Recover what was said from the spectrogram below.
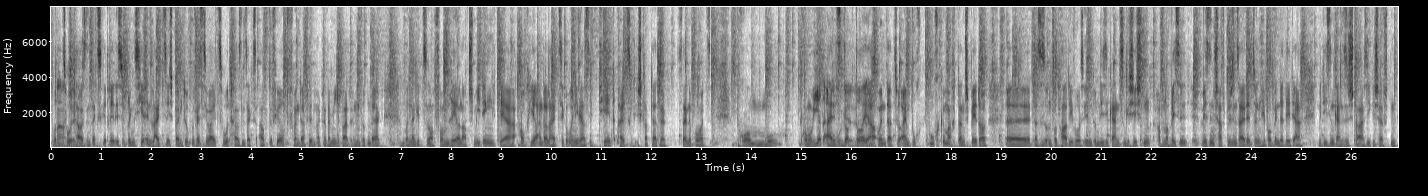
Wurde Ah, sehr gut. 2006 gedreht, ist übrigens hier in Leipzig beim Doku-Festival 2006 aufgeführt von der Filmakademie Baden-Württemberg. Und dann gibt es noch vom Leonard Schmieding, der auch hier an der Leipziger Universität als, ich glaube, der hat ja seine Promo, Promo, promoviert als Promoviert, Doktor, ja, und dazu ein Buch, Buch gemacht dann später. Äh, das ist unsere Party, wo es eben um diese ganzen Geschichten auf einer wissen, wissenschaftlichen Seite zu den Hip-Hop in der DDR mit diesen ganzen Stasi-Geschäften,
